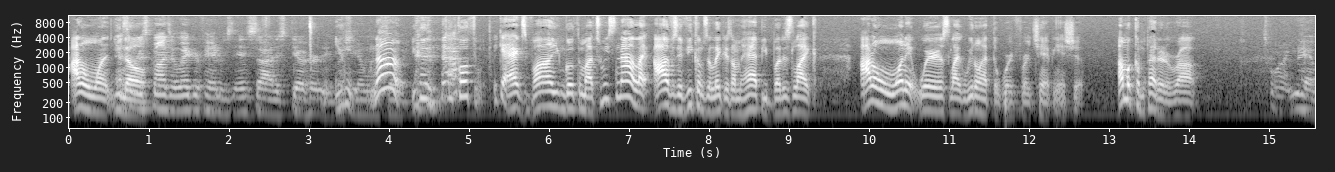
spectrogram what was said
I don't want you That's know. a response to Laker fan who's inside is still hurting. You can, don't want nah, you can, go through. You can ask Vaughn. You can go through my tweets. Nah, like obviously, if he comes to Lakers, I'm happy. But it's like, I don't want it where it's like we don't have to work for a championship. I'm a competitor, Rob. You have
